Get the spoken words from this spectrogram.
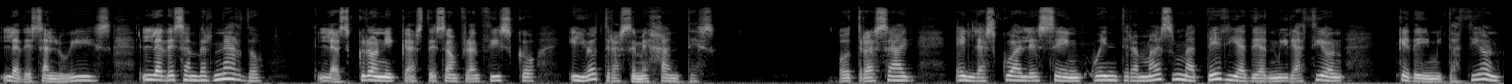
la de San Luis, la de San Bernardo, las crónicas de San Francisco y otras semejantes. Otras hay en las cuales se encuentra más materia de admiración que de imitación,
